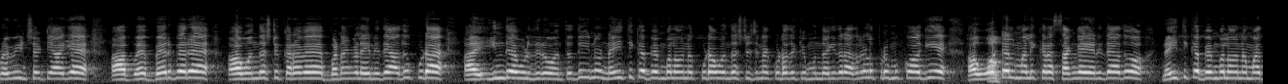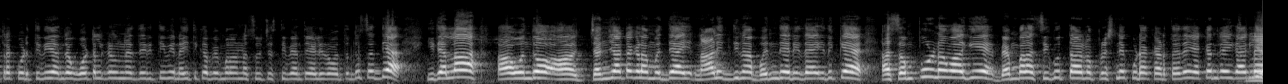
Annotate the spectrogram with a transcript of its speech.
ಪ್ರವೀಣ್ ಶೆಟ್ಟಿ ಹಾಗೆ ಬೇರೆ ಬೇರೆ ಒಂದಷ್ಟು ಕರವೇ ಬಣಗಳೇನಿದೆ, ಅದು ಕೂಡ ಹಿಂದೆ ಉಳಿದಿರುವಂತದ್ದು ಇನ್ನು ನೈತಿಕ ಬೆಂಬಲವನ್ನು ಕೂಡ ಒಂದಷ್ಟು ಜನ ಕೊಡೋದಕ್ಕೆ ಮುಂದಾಗಿದ್ದಾರೆ. ಅದರಲ್ಲೂ ಪ್ರಮುಖವಾಗಿ ಹೋಟೆಲ್ ಮಾಲೀಕರ ಸಂಘ ಏನಿದೆ, ಅದು ನೈತಿಕ ಬೆಂಬಲವನ್ನು ಮಾತ್ರ ಕೊಡ್ತೀವಿ. ಅಂದ್ರೆ ಹೋಟೆಲ್ಗಳನ್ನ ತೆರಿತೀವಿ, ನೈತಿಕ ಬೆಂಬಲವನ್ನು ಸೂಚಿಸ್ತೀವಿ ಅಂತ ಹೇಳಿರುವಂತದ್ದು ಸದ್ಯ ಇದೆಲ್ಲ ಒಂದು ಜಂಜಾಟಗಳ ಮಧ್ಯೆ ನಾಳಿದ ದಿನ ಬಂದೇನಿದೆ ಇದಕ್ಕೆ ಸಂಪೂರ್ಣವಾಗಿ ಬೆಂಬಲ ಸಿಗುತ್ತಾ ಅನ್ನೋ ಪ್ರಶ್ನೆ ಕೂಡ ಕಾಡ್ತಾ ಇದೆ. ಯಾಕಂದ್ರೆ ಈಗಾಗಲೇ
